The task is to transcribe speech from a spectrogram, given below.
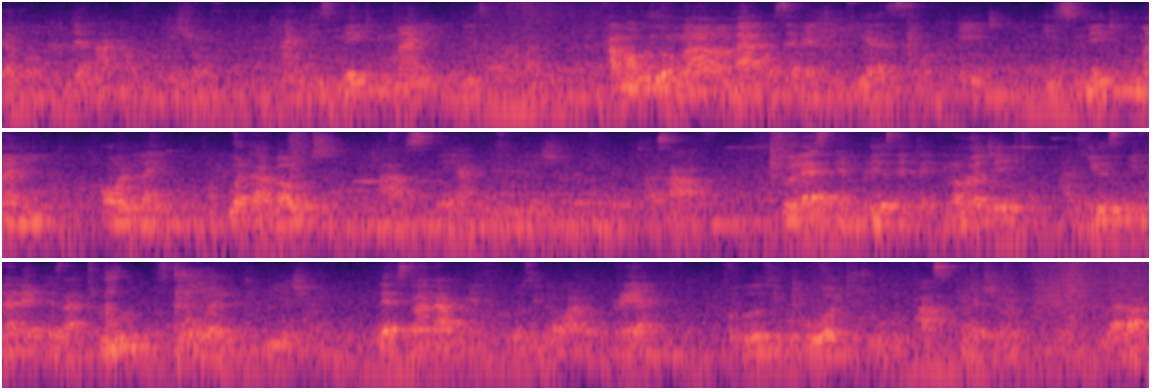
ya kuja na akafundishwa and he's making money in this company. Kama huyo mama ambaye ako 70 years of age is making money online. What about us, the young generation? Sasa, so let's embrace the technology and use internet as a tool for wealth creation. Let's stand up and close in a word of prayer. For those people who want to ask questions, you are.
